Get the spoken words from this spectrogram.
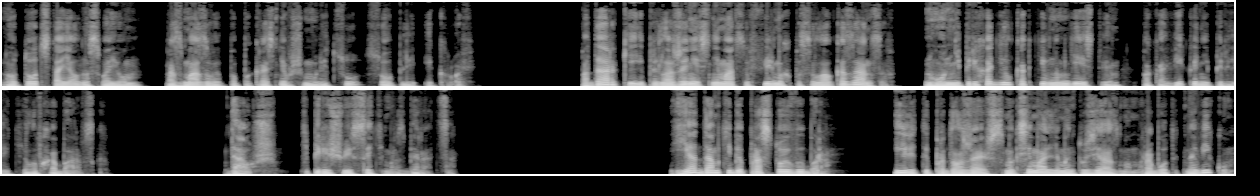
но тот стоял на своем размазывая по покрасневшему лицу сопли и кровь. Подарки и предложения сниматься в фильмах посылал Казанцев, но он не переходил к активным действиям, пока Вика не перелетела в Хабаровск. Да уж, теперь еще и с этим разбираться. Я дам тебе простой выбор. Или ты продолжаешь с максимальным энтузиазмом работать на Вику,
